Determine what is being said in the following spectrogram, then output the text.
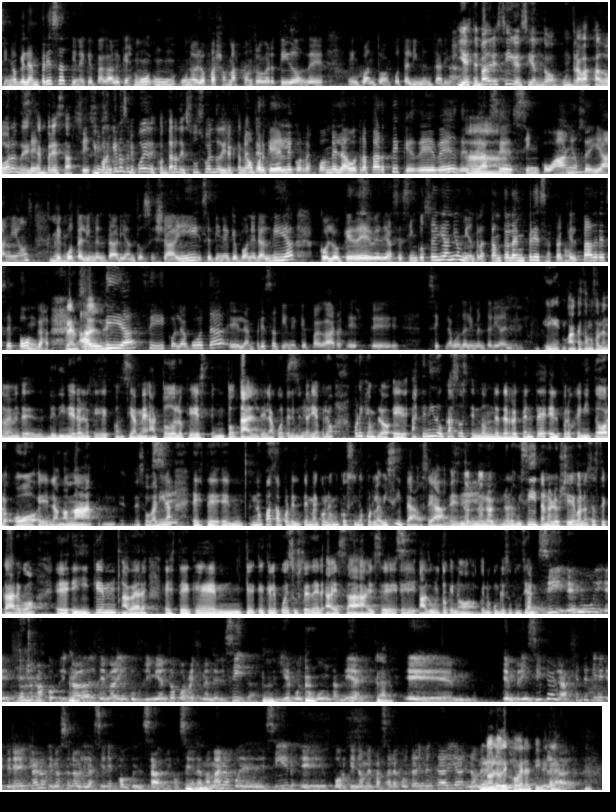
sino que la empresa tiene que pagarle, que es uno de los fallos más controvertidos de, en cuanto a cuota alimentaria. Y este padre sigue siendo un trabajador de esta empresa. ¿Y por qué no se le puede descontar de su sueldo directamente? No, porque a él le corresponde la otra parte que debe desde ah. hace cinco años, seis años de cuota alimentaria. Entonces ya ahí se tiene que poner al día con lo que debe de hace cinco o seis años, mientras tanto la empresa, hasta que el ah. padre se ponga al día, sí, con la cuota, eh, la empresa tiene que pagar este Sí, la cuota alimentaria del niño. Y acá estamos hablando obviamente de, dinero en lo que concierne a todo lo que es un total de la cuota alimentaria. Pero, por ejemplo, eh, ¿has tenido casos en donde de repente el progenitor o eh, la mamá, mm, eso varía, este, no pasa por el tema económico, sino por la visita? O sea, eh, no, los visita, no los lleva, no se hace cargo. ¿Y qué, a ver, este, qué, qué, le puede suceder a, esa, a ese adulto que no, que no cumple su función? Sí, es muy es mucho más complicado el tema de incumplimiento por régimen de visita y es muy común también. Claro. Eh, en principio la gente tiene que tener en claro que no son obligaciones compensables, o sea, la mamá no puede decir eh, porque no me pasa la cuota alimentaria, no No lo dejo ver al pibe, claro.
